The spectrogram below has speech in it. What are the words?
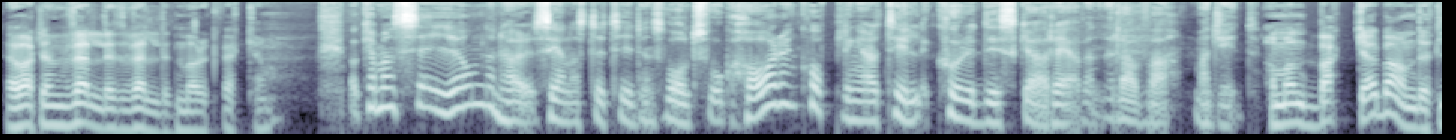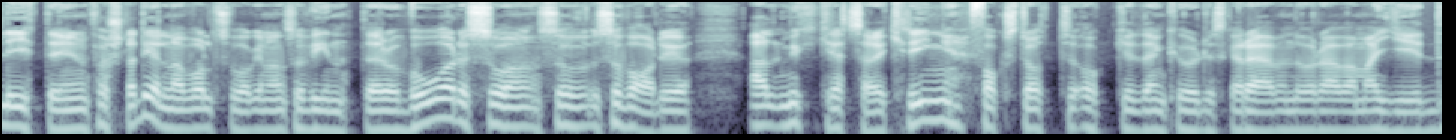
det har varit en väldigt, väldigt mörk vecka. Vad kan man säga om den här senaste tidens våldsvåg? Har den kopplingar till kurdiska räven Rawa Majid? Om man backar bandet lite i den första delen av våldsvågen, alltså vinter och vår, så, så, så var det ju all, mycket kretsare kring Foxtrot och den kurdiska räven då, Rawa Majid.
